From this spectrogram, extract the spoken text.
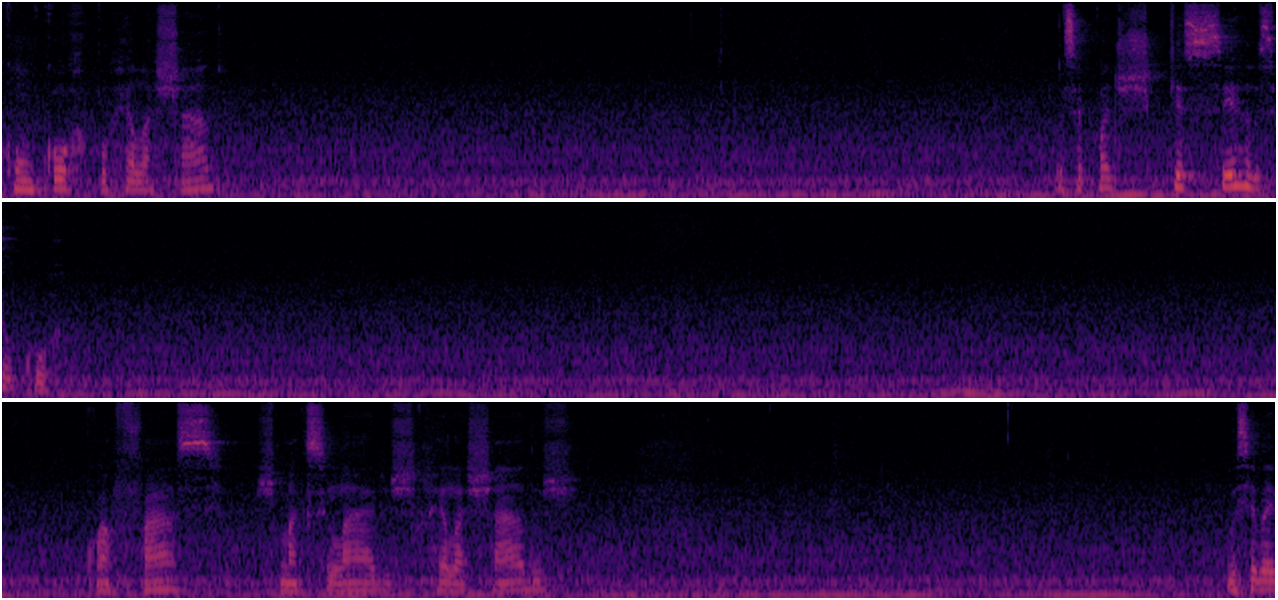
Com o corpo relaxado, você pode esquecer do seu corpo. Face, os maxilares relaxados. Você vai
